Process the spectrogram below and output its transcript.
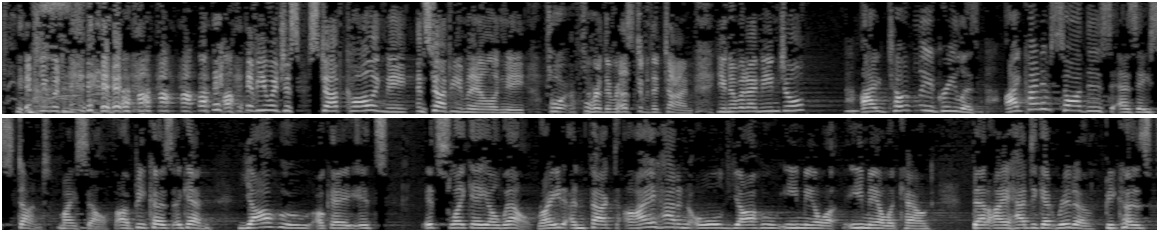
if you would, if you would just stop calling me and stop emailing me for, for the rest of the time. You know what I mean, Joel? I totally agree, Liz. I kind of saw this as a stunt myself uh, because, again, Yahoo, okay, it's it's like AOL, right? In fact, I had an old Yahoo email email account that I had to get rid of because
